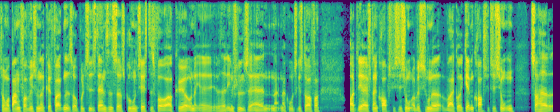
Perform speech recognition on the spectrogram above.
Så hun var bange for, at hvis hun havde kørt folk ned, så var politiet stanset, så skulle hun testes for at køre under øh, hvad hedder det, indflydelse af na- narkotiske stoffer, og derefter en kropsvisitation, og hvis hun havde, var gået igennem kropsvisitationen, så havde,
